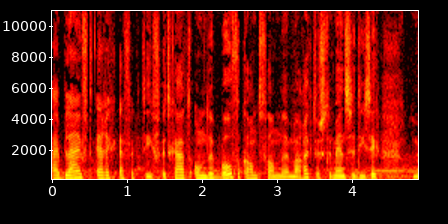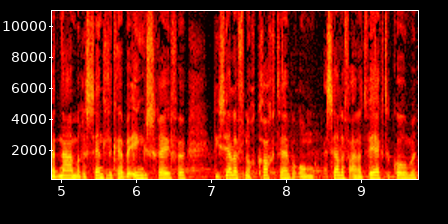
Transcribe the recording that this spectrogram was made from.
Hij blijft erg effectief. Het gaat om de bovenkant van de markt. Dus de mensen die zich met name recentelijk hebben ingeschreven... die zelf nog kracht hebben om zelf aan het werk te komen.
